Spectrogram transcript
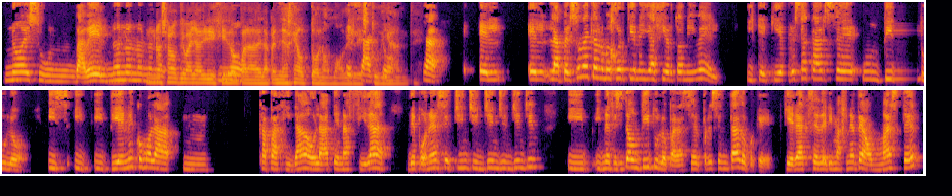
no es un Babel, no, no, no, no. No es algo que vaya dirigido para el aprendizaje autónomo del estudiante. O sea, el, la persona que a lo mejor tiene ya cierto nivel y que quiere sacarse un título y, tiene como la mm, capacidad o la tenacidad de ponerse chin, chin, chin, chin, chin, chin, y, necesita un título para ser presentado porque quiere acceder, imagínate, a un máster,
